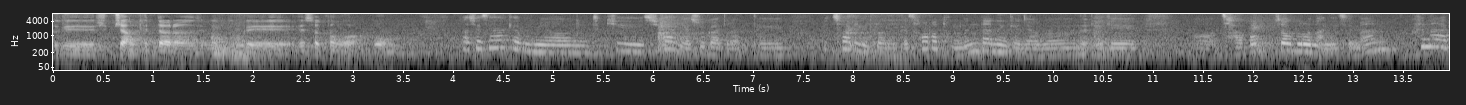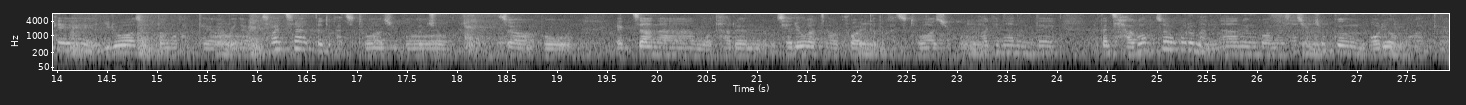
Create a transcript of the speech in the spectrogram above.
그게 쉽지 않겠다라는 생각도 꽤 했었던 것 같고. 사실 생각해보면 특히 시간 예술가들한테 피처링 그러니까 서로 돕는다는 개념은 네. 되게 어, 작업적으로는 아니지만 흔하게 이루어졌던 것 같아요. 어. 왜냐하면 설치할 때도 같이 도와주고 그쵸. 그죠? 뭐 액자나 뭐 다른 재료 같은 거 구할 때도 음. 같이 도와주고 음. 하긴 하는데 약간 작업적으로 만나는 거는 사실 음. 조금 어려운 음. 것 같아요.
